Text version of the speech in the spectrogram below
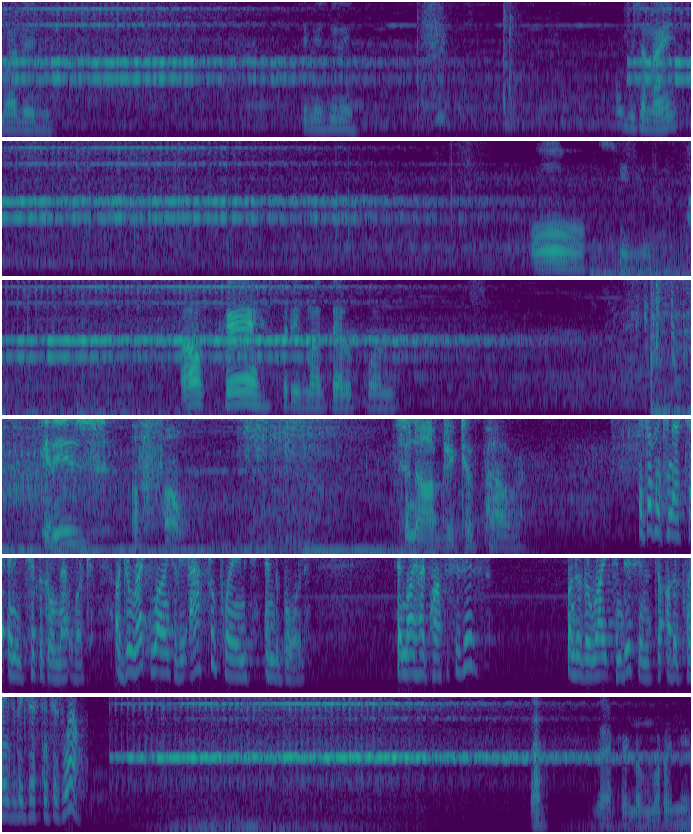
Mana ini? Sini, sini. Oh, bisa naik? Oh, sini. Oke, terima telepon. It is a phone. It's an object of power. It doesn't connect to any typical network. A direct line to the astral plane and the board. And my hypothesis is, under the right conditions, to other planes of existence as well. Nah, nggak ada nomornya.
